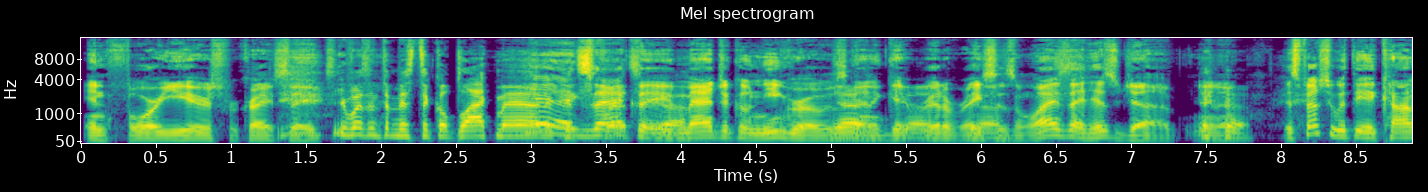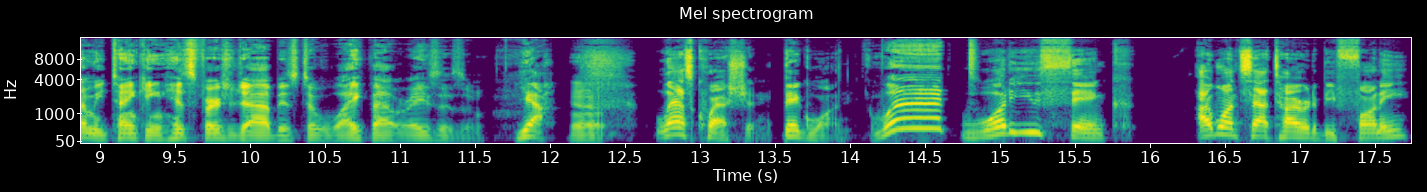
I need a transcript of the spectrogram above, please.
in four years, for Christ's sakes. He wasn't the mystical black man. Yeah, exactly. yeah. Magical Negro is Yeah, going to get yeah, rid of racism. Why is that his job? You know, especially with the economy tanking, his first job is to wipe out racism. yeah. Yeah. Last question, big one. What? What do you think? I want satire to be funny.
